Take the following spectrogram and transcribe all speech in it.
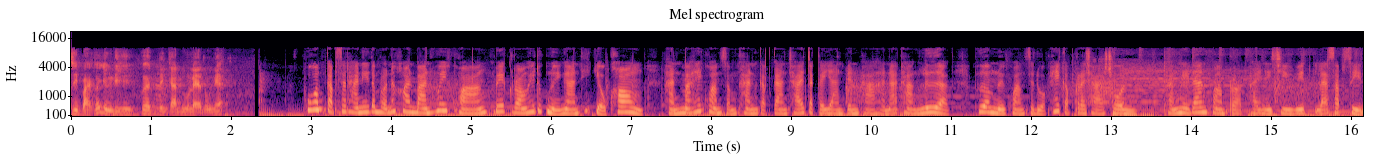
20 บาทก็ยังดี เพื่อเป็นการดูแลตรงเนี้ย ผู้กำกับสถานีตำรวจนครบาลห้วยขวาง เรียกร้องให้ทุกหน่วยงานที่เกี่ยวข้อง หันมาให้ความสำคัญกับการใช้จักรยานเป็นพาหนะทางเลือก เพื่ออำนวยความสะดวกให้กับประชาชน ทั้งในด้านความปลอดภัยในชีวิตและทรัพย์สิน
